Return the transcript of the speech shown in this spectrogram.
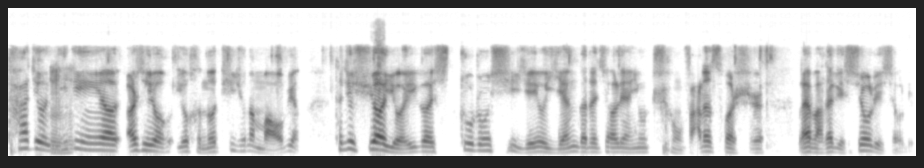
他就一嗯定要，而且有有很多踢球的毛病，他就需要有一个注重细节又严格的教练，用惩罚的措施来把他给修理修理。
